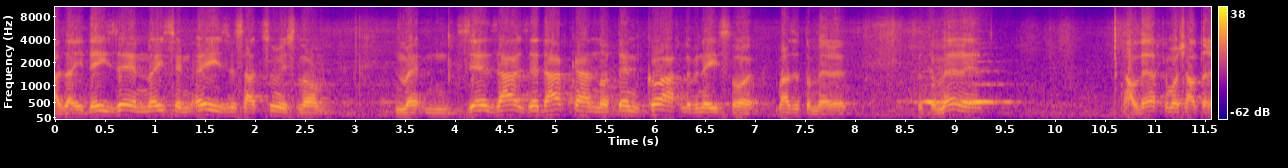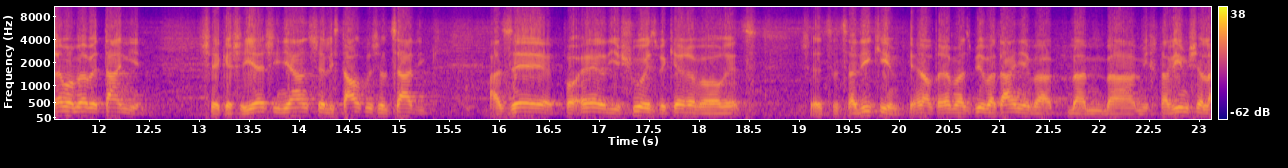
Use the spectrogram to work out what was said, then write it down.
אז על ידי זה נייס ונייס וסעצום אסלום. זה, זה, זה דווקא נותן כוח לבני ישראל. מה זאת אומרת? זאת אומרת, על דרך כמו שאלתרם אומר בתניא, שכשיש עניין של הסתלקות של צדיק, אז זה פועל ישועס בקרב האורץ, שאצל צדיקים, כן, אל תראה מסביר בתניא במכתבים של,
